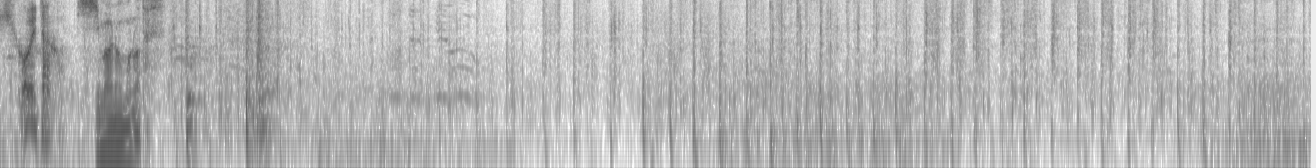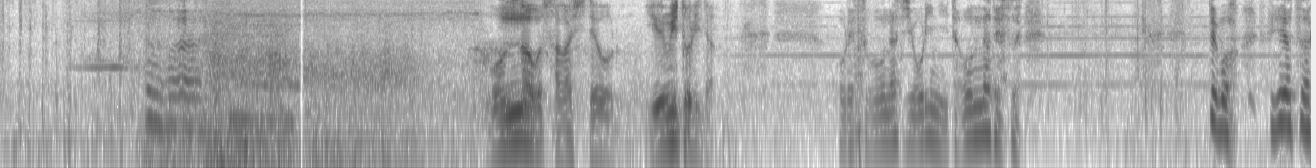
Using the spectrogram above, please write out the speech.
聞こえたか？島のものです 女を探しておる。弓取りだ。俺と同じ檻にいた女です。でも奴は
